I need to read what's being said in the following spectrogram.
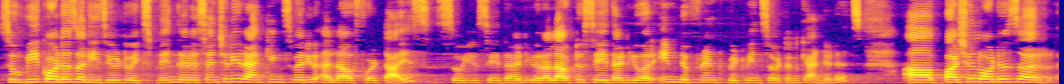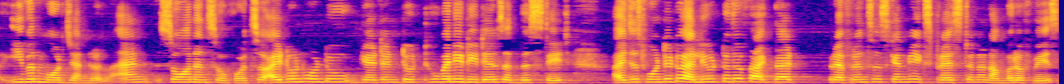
so weak orders are easier to explain. They're essentially rankings where you allow for ties. So you say that you're allowed to say that you are indifferent between certain candidates. Uh, partial orders are even more general and so on and so forth. So I don't want to get into too many details at this stage. I just wanted to allude to the fact that preferences can be expressed in a number of ways.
